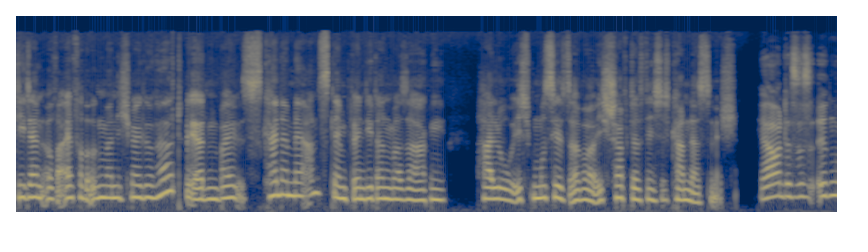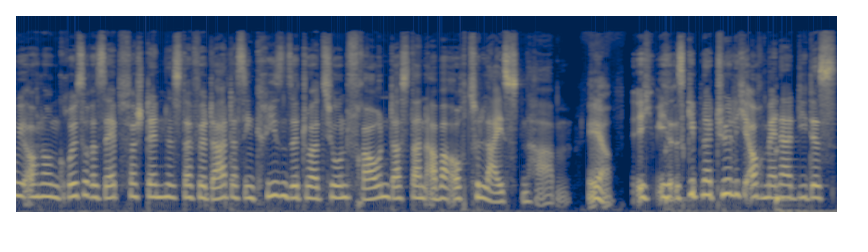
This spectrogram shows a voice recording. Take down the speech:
die dann auch einfach irgendwann nicht mehr gehört werden, weil es keiner mehr ernst nimmt, wenn die dann mal sagen, hallo, ich muss jetzt aber, ich schaffe das nicht, ich kann das nicht. Ja, und es ist irgendwie auch noch ein größeres Selbstverständnis dafür da, dass in Krisensituationen Frauen das dann aber auch zu leisten haben. Ja. Ich, es gibt natürlich auch Männer, die das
